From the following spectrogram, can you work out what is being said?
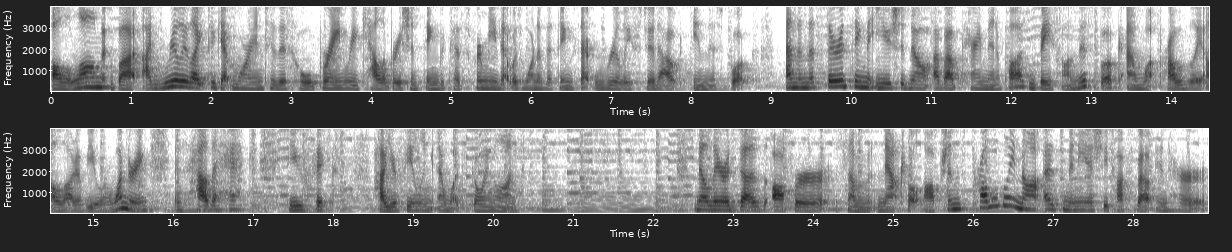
all along, but I'd really like to get more into this whole brain recalibration thing because for me, that was one of the things that really stood out in this book. And then the third thing that you should know about perimenopause, based on this book, and what probably a lot of you are wondering, is how the heck do you fix how you're feeling and what's going on? Now, Lara does offer some natural options, probably not as many as she talks about in her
